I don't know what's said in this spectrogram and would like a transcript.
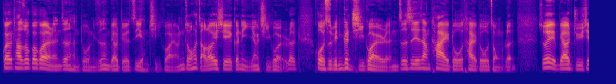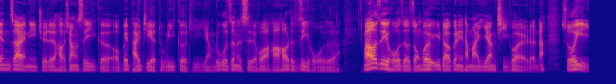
怪他说怪怪的人真的很多，你真的不要觉得自己很奇怪啊，你总会找到一些跟你一样奇怪的人，或者是比你更奇怪的人。这世界上太多太多种人，所以不要局限在你觉得好像是一个哦被排挤的独立个体一样。如果真的是的话，好好的自己活着啦。然后自己活着，总会遇到跟你他妈一样奇怪的人啊！所以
